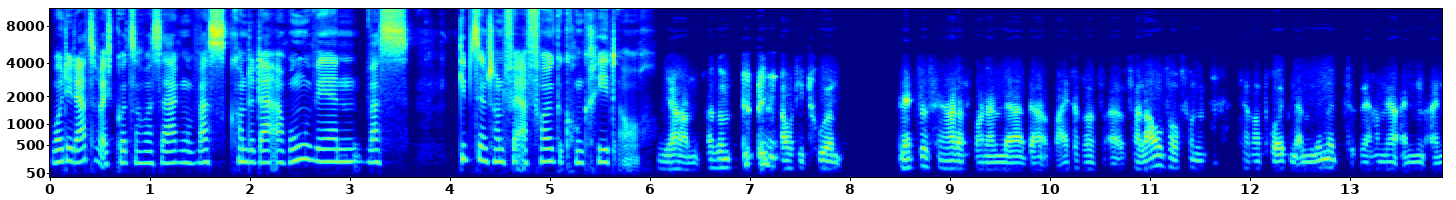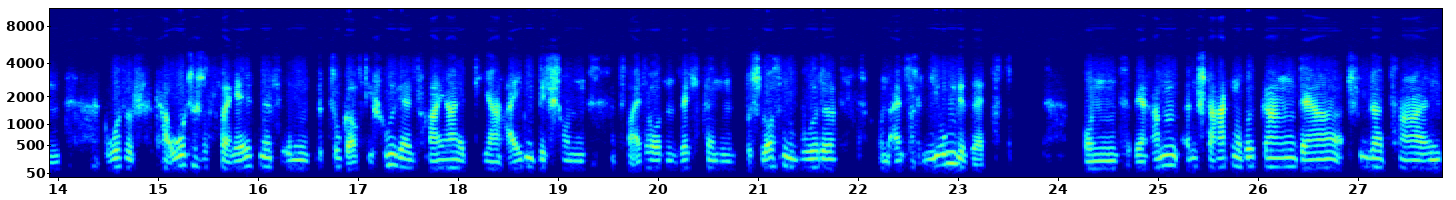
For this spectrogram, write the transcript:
Wollt ihr dazu vielleicht kurz noch was sagen? Was konnte da errungen werden? Was gibt es denn schon für Erfolge konkret auch? Ja, also auch die Tour letztes Jahr, das war dann der, der weitere äh, Verlauf auch von Therapeuten am Limit. Wir haben ja ein, ein großes chaotisches Verhältnis in Bezug auf die Schulgeldfreiheit, die ja eigentlich schon 2016 beschlossen wurde und einfach nie umgesetzt. Und wir haben einen starken Rückgang der Schülerzahlen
